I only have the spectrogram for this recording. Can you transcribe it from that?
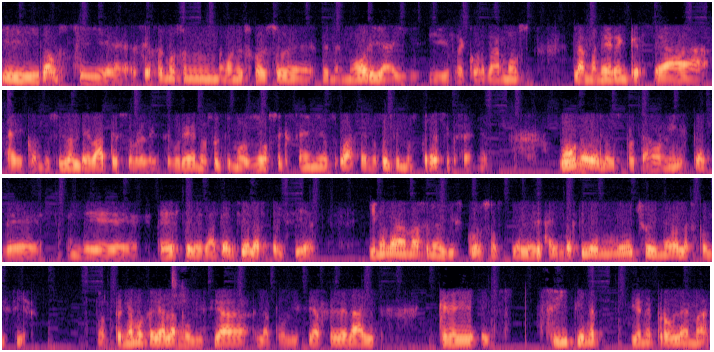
Y vamos, si, eh, si hacemos un, esfuerzo de, memoria y, recordamos la manera en que se ha eh, conducido el debate sobre la inseguridad en los últimos dos sexenios o hasta en los últimos tres sexenios, uno de los protagonistas de, de, este debate han sido las policías. Y no nada más en el discurso, se le ha invertido mucho dinero a las policías. ¿No? Tenemos allá la Sí. policía, la policía federal que es- sí tiene tiene problemas,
